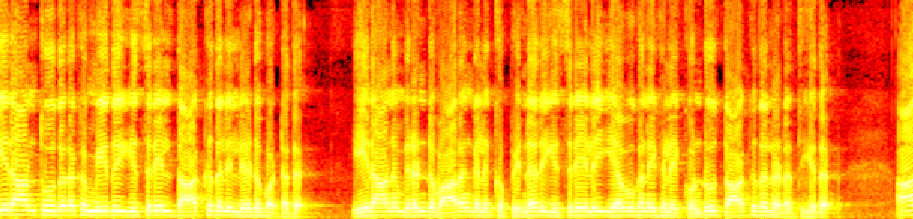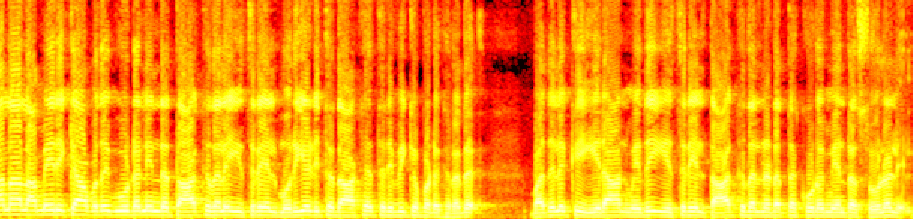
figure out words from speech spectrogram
ஈரான் தூதரகம் மீது இஸ்ரேல் தாக்குதலில் ஈடுபட்டது. ஈரானும் இரண்டு வாரங்களுக்கு பின்னர் இஸ்ரேலை ஏவுகணைகளை கொண்டு தாக்குதல் நடத்தியது. ஆனால் அமெரிக்கா உதவியுடன் இந்த தாக்குதலை இஸ்ரேல் முறியடித்ததாக தெரிவிக்கப்படுகிறது. பதிலுக்கு ஈரான் மீது இஸ்ரேல் தாக்குதல் நடத்தக்கூடும் என்ற சூழலில்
